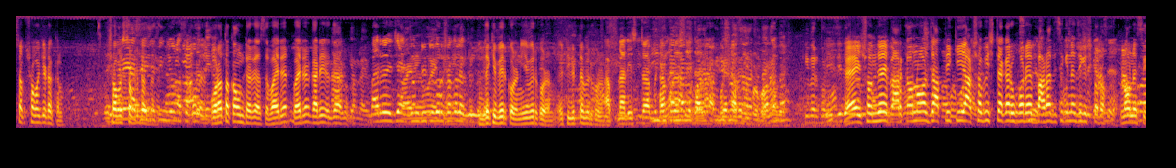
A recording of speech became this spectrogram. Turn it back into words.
স্টাফ সবাইকে ডাকেন। ওরা তো কাউন্টারে আছে। বাইরের বাইরের গাড়ি গা- যে একজন ডিউটি করে সকালে দেখি বের করেন ইয়ে বের করেন এই টিকিটটা বের করেন। আপনার স্টাফ এই সঞ্জয় আর কোনো যাত্রী কি আটশো বিশ টাকার উপরে ভাড়া দিছে কিনা জিজ্ঞেস করো। নন এসি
